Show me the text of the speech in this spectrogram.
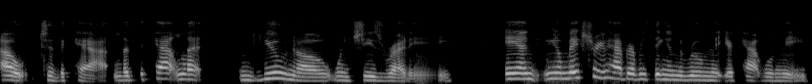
out to the cat. Let the cat let you know when she's ready. And you know, make sure you have everything in the room that your cat will need.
